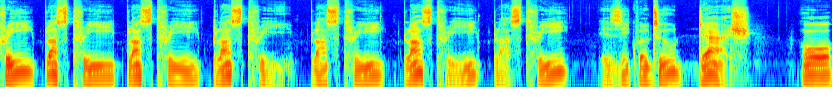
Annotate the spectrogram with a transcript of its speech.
3 plus 3 plus 3 plus 3 plus 3 plus 3 plus 3 is equal to dash or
